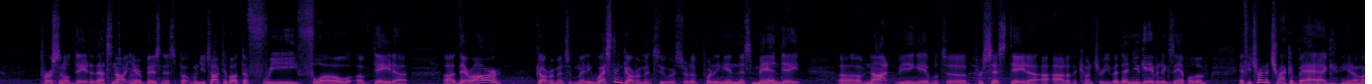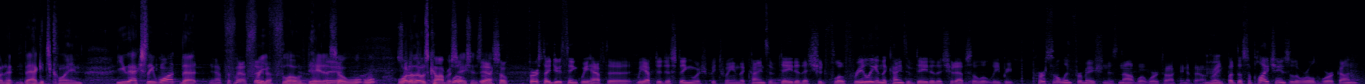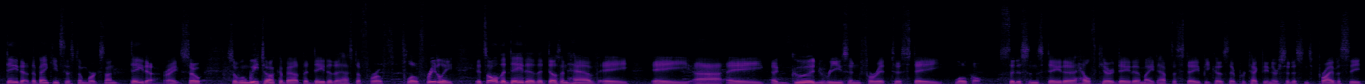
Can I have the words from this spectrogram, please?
personal data, that's not right. your business, but when you talked about the free flow of data, uh, there are governments, of many Western governments who are sort of putting in this mandate of not being able to persist data out of the country. But then you gave an example of, if you're trying to track a bag, you know, a baggage claim, you actually want that free data. flow of data. Yeah, yeah. So, what so, are those conversations well, yeah, like? So first I do think we have, to, we have to distinguish between the kinds of data that should flow freely and the kinds of data that should absolutely be, personal information is not what we're talking about, mm -hmm. right? But the supply chains of the world work on data, the banking system works on data, right? So, so when we talk about the data that has to flow, flow freely, it's all the data that doesn't have a, a, uh, a, a good reason for it to stay local, citizens' data, healthcare data might have to stay because they're protecting their citizens' privacy.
